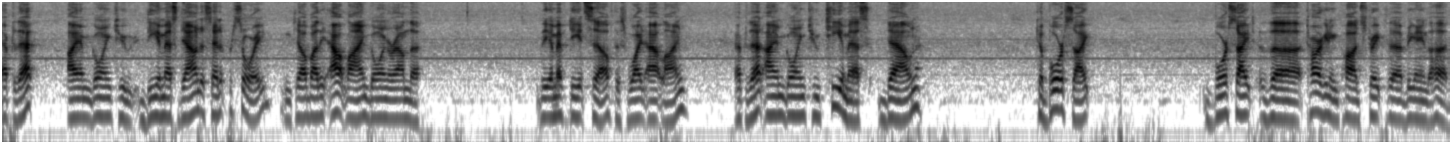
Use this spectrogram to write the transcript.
After that, I am going to DMS down to set it for SOI. You can tell by the outline going around the the MFD itself, this white outline. After that, I am going to TMS down to bore sight. Bore sight the targeting pod straight to the beginning of the HUD,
